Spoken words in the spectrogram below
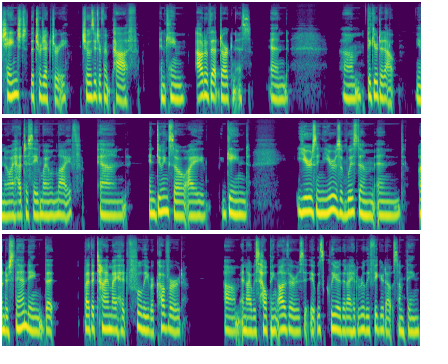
changed the trajectory, chose a different path, and came out of that darkness and um, figured it out. You know, I had to save my own life. And in doing so, I gained years and years of wisdom and understanding that by the time I had fully recovered um, and I was helping others, it was clear that I had really figured out something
